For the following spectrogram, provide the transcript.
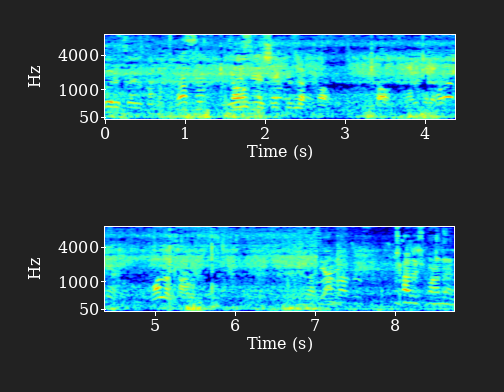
Buyurun Sayın Bakan. Nasılsın? Sağ olun, teşekkürler. Sağ olun. Sağ olun. Vallahi sağ olun. Yani çalışmanın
